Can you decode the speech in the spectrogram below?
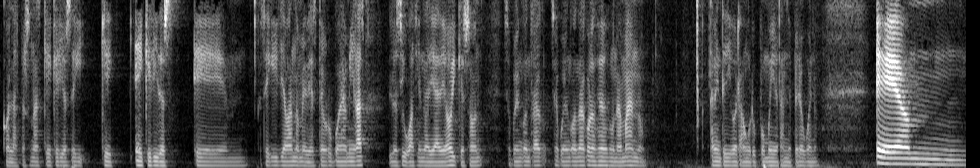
con las personas que he querido, que he querido eh, seguir llevándome de este grupo de amigas, lo sigo haciendo a día de hoy, que son, se puede encontrar, se puede encontrar con los dedos de una mano. También te digo, era un grupo muy grande, pero bueno. Em,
